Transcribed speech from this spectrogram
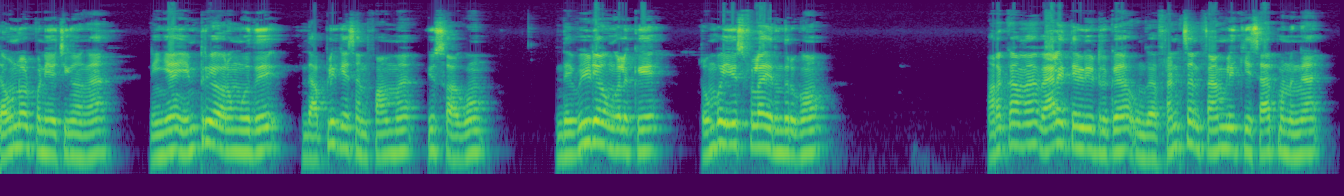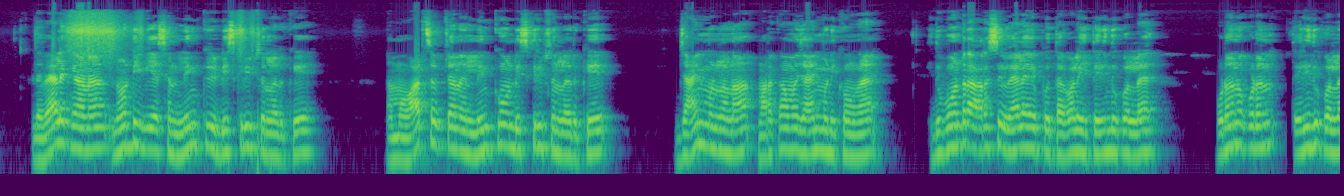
டவுன்லோட் பண்ணி வச்சுக்கோங்க. நீங்கள் இன்ட்ரிவியூ வரும்போது இந்த அப்ளிகேஷன் ஃபார்மு யூஸ் ஆகும். இந்த வீடியோ உங்களுக்கு ரொம்ப யூஸ்ஃபுல்லாக இருந்திருக்கும். மறக்காமல் வேலை தேடிட்டு இருக்க உங்கள் ஃப்ரெண்ட்ஸ் அண்ட் ஃபேமிலிக்கு ஷேர் பண்ணுங்கள் இந்த வேலைக்கான நோட்டிஃபிகேஷன் லிங்க்கு டிஸ்கிரிப்ஷனில் இருக்குது நம்ம வாட்ஸ்அப் சேனல் லிங்க்கும் டிஸ்கிரிப்ஷனில் இருக்குது ஜாயின் பண்ணலன்னா மறக்காமல் ஜாயின் பண்ணிக்கோங்க. இது போன்ற அரசு வேலைவாய்ப்பு தகவலை தெரிந்து கொள்ள உடனுக்குடன் தெரிந்து கொள்ள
